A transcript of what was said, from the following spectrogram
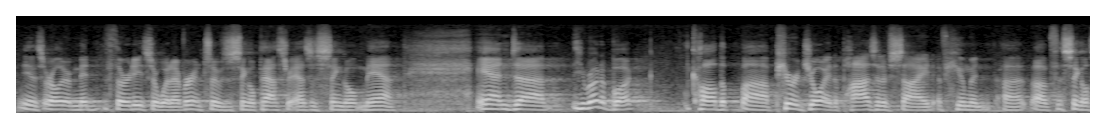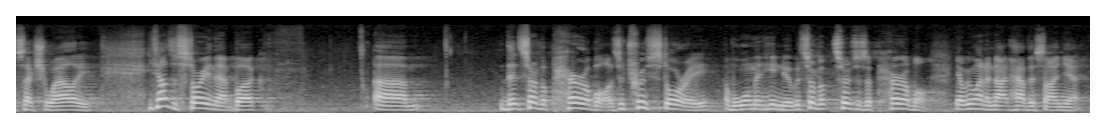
in his earlier mid 30s or whatever, and so he was a single pastor as a single man. And uh, he wrote a book called the, uh, Pure Joy, the positive side of human, uh, of single sexuality. He tells a story in that book um, that's sort of a parable. It's a true story of a woman he knew, but sort of serves as a parable. Yeah, we want to not have this on yet.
